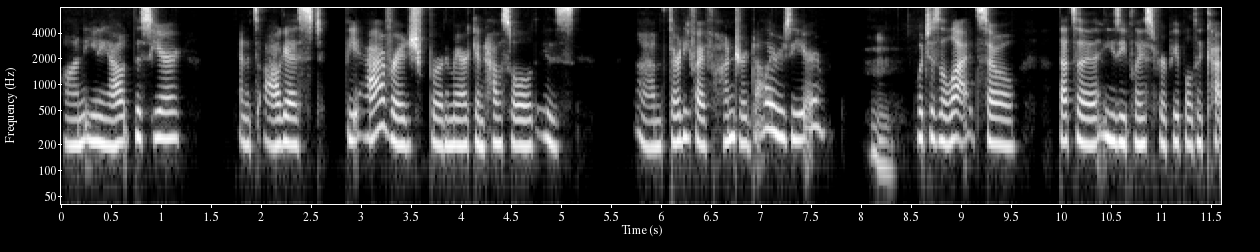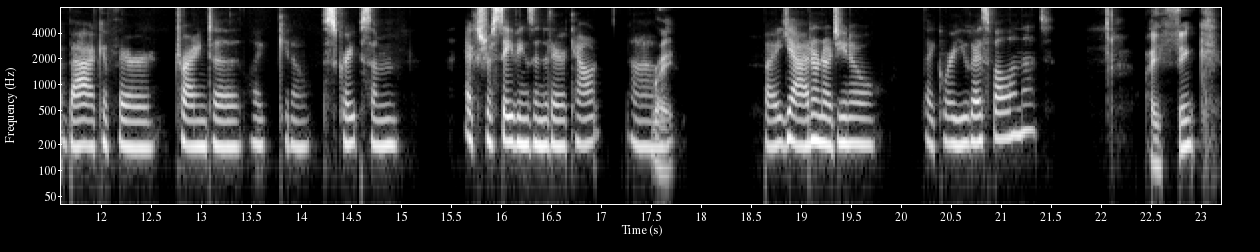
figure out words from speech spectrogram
on eating out this year, and it's August. The average for an American household is um, thirty five hundred dollars a year, hmm. which is a lot. So that's an easy place for people to cut back if they're trying to like you know scrape some extra savings into their account. Um, right. But yeah, I don't know. Do you know like where you guys fall on that? I think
